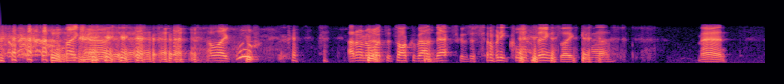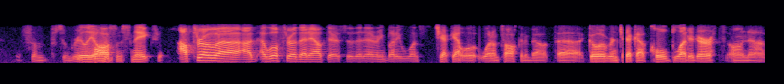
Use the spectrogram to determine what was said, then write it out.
I'm like uh, I'm like whoo. I don't know what to talk about next because there's so many cool things. Like, uh, man, some some really awesome snakes. I'll throw uh, I, I will throw that out there so that everybody wants to check out what, what I'm talking about. Uh, go over and check out Cold Blooded Earth on uh,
